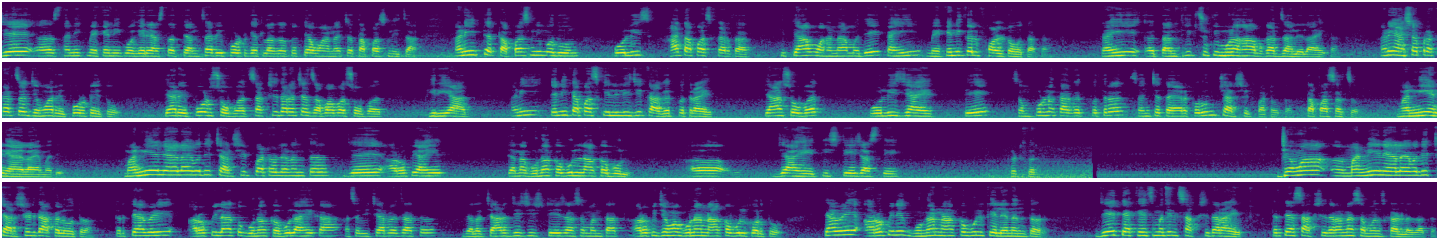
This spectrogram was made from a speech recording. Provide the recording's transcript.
जे स्थानिक मेकॅनिक वगैरे असतात त्यांचा रिपोर्ट घेतला जातो त्या वाहनाच्या तपासणीचा. आणि त्या तपासणीमधून पोलीस हा तपास करतात की त्या वाहनामध्ये काही मेकॅनिकल फॉल्ट होता का? काही तांत्रिक चुकीमुळे हा अपघात झालेला आहे का? आणि अशा प्रकारचा जेव्हा रिपोर्ट येतो त्या रिपोर्टसोबत साक्षीदाराच्या जबाबासोबत फिर्याद आणि त्यांनी तपास केलेली जी कागदपत्रं आहेत त्यासोबत पोलीस जे आहेत ते संपूर्ण कागदपत्र संच तयार करून चार्जशीट पाठवतात तपासाचं माननीय न्यायालयामध्ये. माननीय न्यायालयामध्ये चार्जशीट पाठवल्यानंतर जे आरोपी आहेत त्यांना गुन्हा कबूल ना कबूल जे आहे ती स्टेज असते. कट कर. जेव्हा माननीय न्यायालयामध्ये चार्जशीट दाखल होतं तर त्यावेळी आरोपीला तो गुन्हा कबूल आहे का असं विचारलं जातं ज्याला चार्जेची स्टेज असं म्हणतात. आरोपी जेव्हा गुन्हा ना कबूल करतो त्यावेळी आरोपीने गुन्हा ना कबूल केल्यानंतर जे त्या केसमधील साक्षीदार आहेत तर त्या साक्षीदारांना समन्स काढलं जातं.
